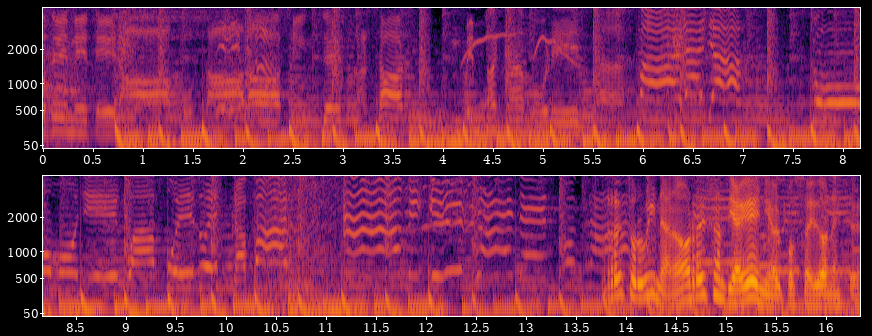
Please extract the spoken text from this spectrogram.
A Demeter a posada sin descansar. Ven pa' acá, morena. Para allá, ¿cómo yegua puedo escapar? A mi hija de encontrar. Re turbina, ¿no? Re santiagueño el Poseidón este.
